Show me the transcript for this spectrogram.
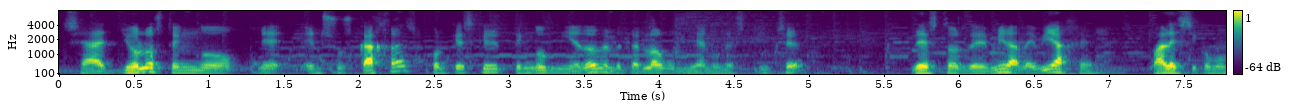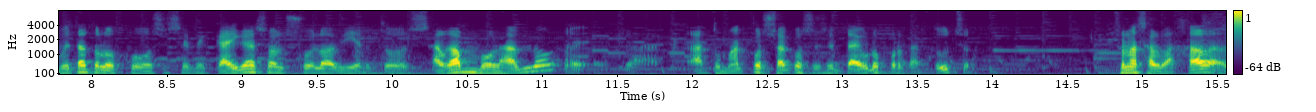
O sea, yo los tengo eh, en sus cajas porque es que tengo miedo de meterlo algún día en un estuche de estos de, mira, de viaje. Vale, si como meta todos los juegos se me caiga eso al suelo abierto, salgan volando, eh, a, tomar por saco 60 euros por cartucho. Son una salvajada,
